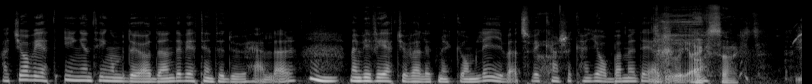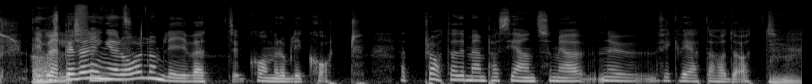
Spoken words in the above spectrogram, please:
Att jag vet ingenting om döden. Det vet inte du heller. Mm. Men vi vet ju väldigt mycket om livet. Så vi kanske kan jobba med det du och jag. Exakt. Det spelar fint. ingen roll om livet kommer att bli kort. Jag pratade med en patient som jag nu fick veta har dött. Mm.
